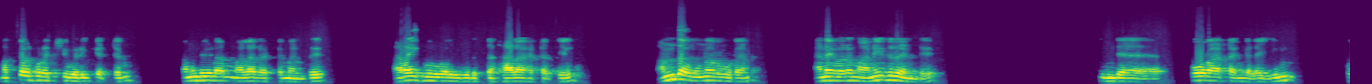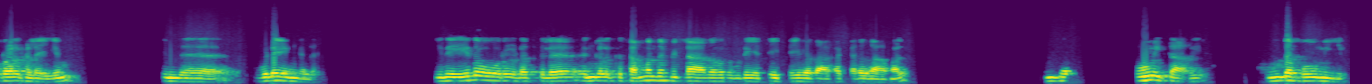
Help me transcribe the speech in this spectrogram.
மக்கள் புரட்சி வெடிக்கட்டும் தமிழீழம் மலரட்டும் என்று அறைகூவல் விடுத்த காலகட்டத்தில் அந்த உணர்வுடன் அனைவரும் அணிதிரண்டு இந்த போராட்டங்களையும் குரல்களையும் இந்த விடயங்களை. இது ஏதோ ஒரு இடத்துல எங்களுக்கு சம்பந்தம் இல்லாத ஒரு விடயத்தை செய்வதாக கருதாமல் இந்த பூமிக்காக இந்த பூமியில்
